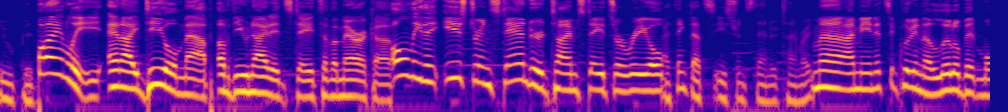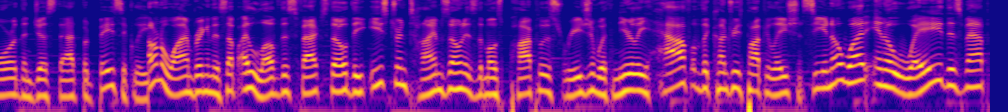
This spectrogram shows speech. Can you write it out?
stupid. Finally, an ideal map of the United States of America. Only the Eastern Standard Time states are real. I think that's Eastern Standard Time, right? Meh, I mean, it's including a little bit more than just that, but basically, I don't know why I'm bringing this up. I love this fact, though. The Eastern Time Zone is the most populous region with nearly half of the country's population. So you know what? In a way, this map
